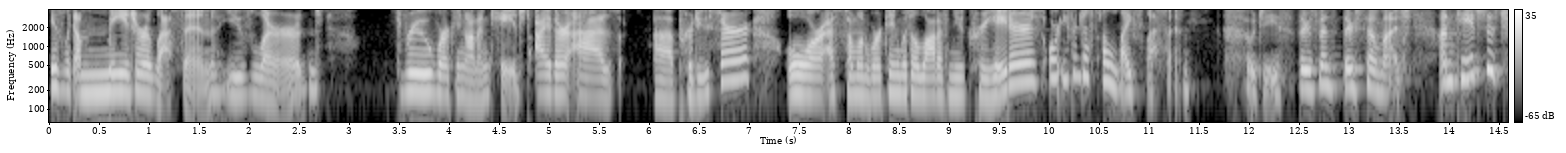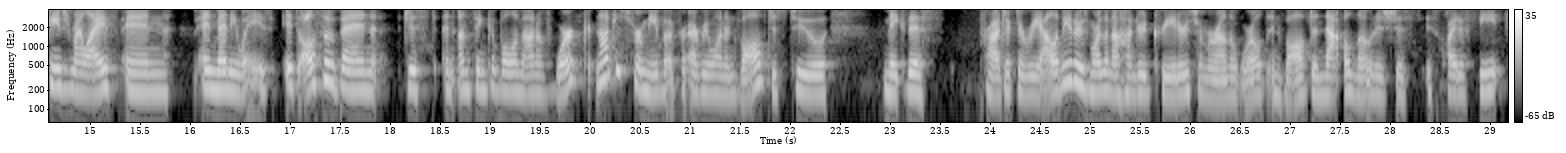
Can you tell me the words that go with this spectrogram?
is like a major lesson you've learned through working on Uncaged, either as a producer or as someone working with a lot of new creators or even just a life lesson? Oh geez, there's been there's so much. Uncaged has changed my life in in many ways. It's also been just an unthinkable amount of work, not just for me, but for everyone involved, just to make this project a reality there's more than 100 creators from around the world involved and that alone is just is quite a feat.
